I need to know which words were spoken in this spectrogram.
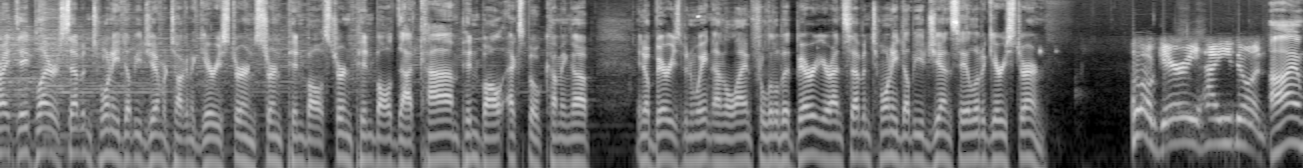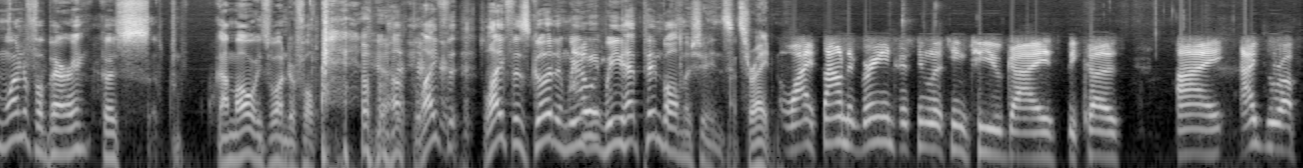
right, Dave Plier, 720 WGN. We're talking to Gary Stern, Stern Pinball, SternPinball.com. Pinball Expo coming up. You know, Barry's been waiting on the line for a little bit. Barry, you're on 720 WGN. Say hello to Gary Stern. Hello, Gary. How you doing? I am wonderful, Barry, because I'm always wonderful. you know, life life is good, and we was- we have pinball machines. That's right. Well, I found it very interesting listening to you guys because I I grew up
